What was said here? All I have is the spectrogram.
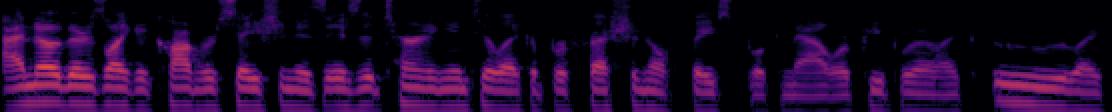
I know there's like a conversation is is it turning into like a professional Facebook now where people are like, ooh, like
